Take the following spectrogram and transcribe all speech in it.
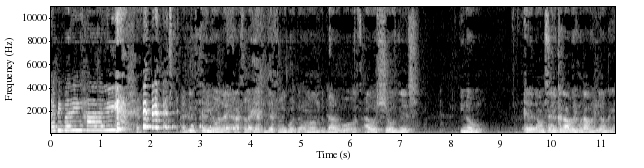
everybody. Hi. I do feel you on that. I feel like that's definitely what the um the battle was. I would show this, you know, it, I'm saying because I was when I was younger,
